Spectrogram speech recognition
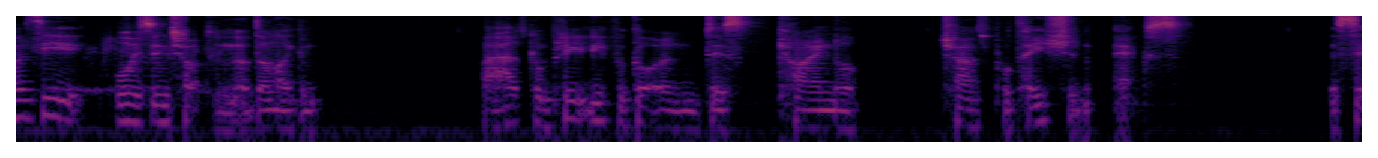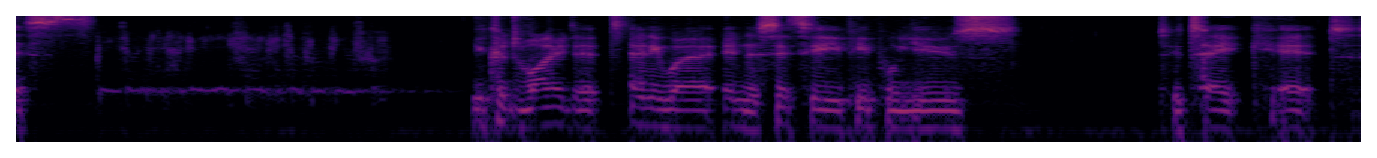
Why is he always interrupting? I don't like him. I had completely forgotten this kind of transportation X assists. You could ride it anywhere in the city people use to take it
